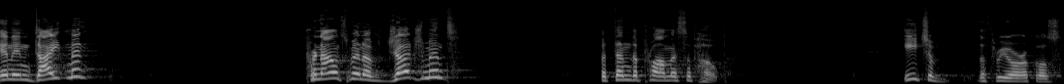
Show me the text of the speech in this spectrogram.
an indictment, pronouncement of judgment, but then the promise of hope. Each of the three oracles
